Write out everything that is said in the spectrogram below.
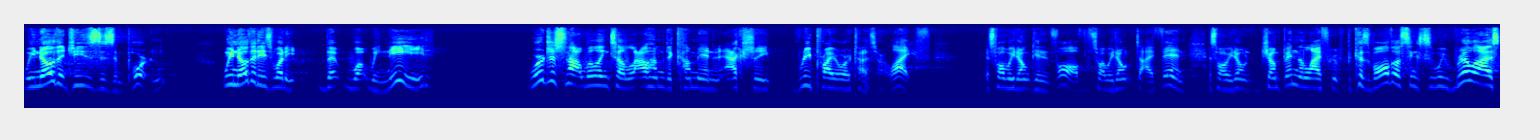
We know that Jesus is important. We know that he's what, he, that what we need. We're just not willing to allow him to come in and actually reprioritize our life. That's why we don't get involved. That's why we don't dive in. That's why we don't jump into life groups because of all those things. Because we realize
